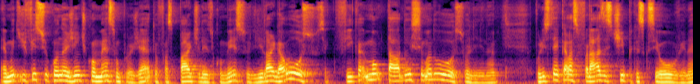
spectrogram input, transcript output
É muito difícil quando a gente começa um projeto, eu faço parte desde o começo, de largar o osso. Você fica montado em cima do osso ali, né? Por isso tem aquelas frases típicas que você ouve, né?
